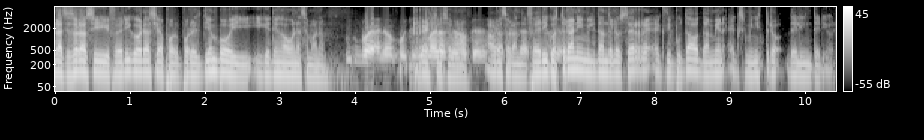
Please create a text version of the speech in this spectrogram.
gracias. Ahora sí, Federico, gracias por, por el tiempo y, que tenga buena semana. Bueno, muchísimas gracias. Abrazo grande. Federico Strani, militante de la UCR, exdiputado, también exministro del Interior.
